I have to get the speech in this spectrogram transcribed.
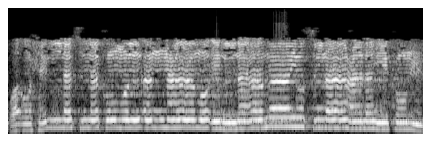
وأحلت لكم الأنعام إلا ما يتلى عليكم.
